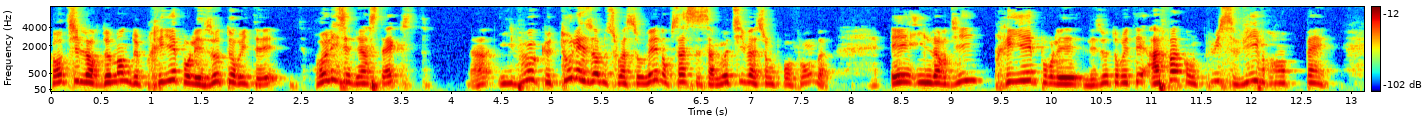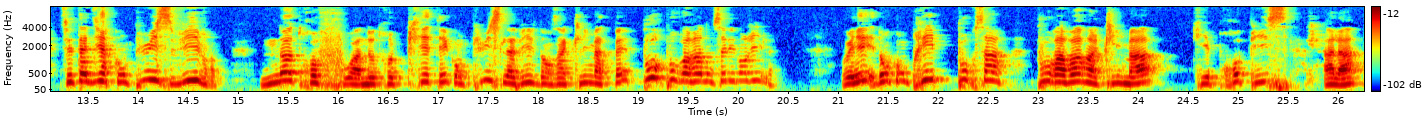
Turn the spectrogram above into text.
quand il leur demande de prier pour les autorités, relisez bien ce texte, hein, il veut que tous les hommes soient sauvés, donc ça c'est sa motivation profonde, et il leur dit, priez pour les, les autorités afin qu'on puisse vivre en paix, c'est-à-dire qu'on puisse vivre notre foi, notre piété, qu'on puisse la vivre dans un climat de paix pour pouvoir annoncer l'évangile. Vous voyez Donc on prie pour ça, pour avoir un climat qui est propice à la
